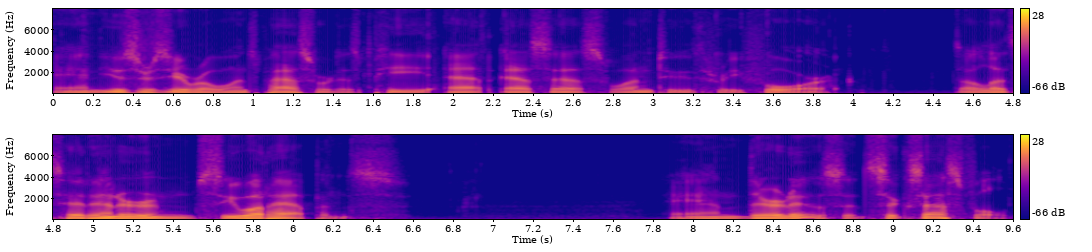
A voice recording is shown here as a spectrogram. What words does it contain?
and user 01's password is p at ss1234. So let's hit enter and see what happens. And there it is. It's successful.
